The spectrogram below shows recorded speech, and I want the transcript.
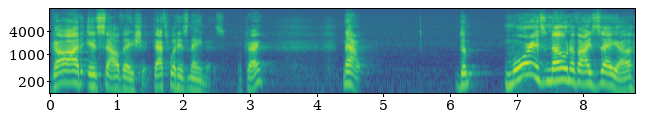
God is salvation. That's what his name is. Okay? Now, the more is known of Isaiah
